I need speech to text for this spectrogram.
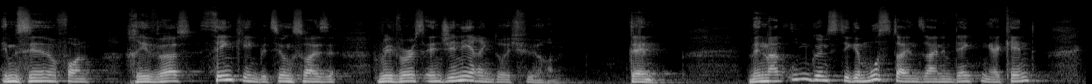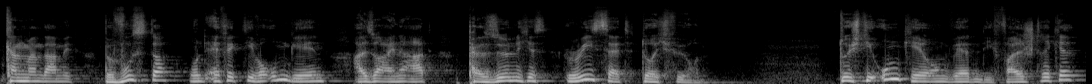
im Sinne von Reverse Thinking bzw. Reverse Engineering durchführen. Denn wenn man ungünstige Muster in seinem Denken erkennt, kann man damit bewusster und effektiver umgehen, also eine Art persönliches Reset durchführen. Durch die Umkehrung werden die Fallstricke,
